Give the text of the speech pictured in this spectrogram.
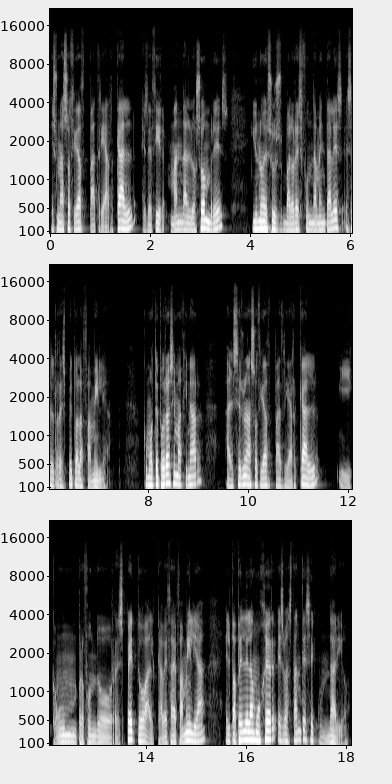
Es una sociedad patriarcal, es decir, mandan los hombres, y uno de sus valores fundamentales es el respeto a la familia. Como te podrás imaginar, al ser una sociedad patriarcal y con un profundo respeto al cabeza de familia, el papel de la mujer es bastante secundario.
